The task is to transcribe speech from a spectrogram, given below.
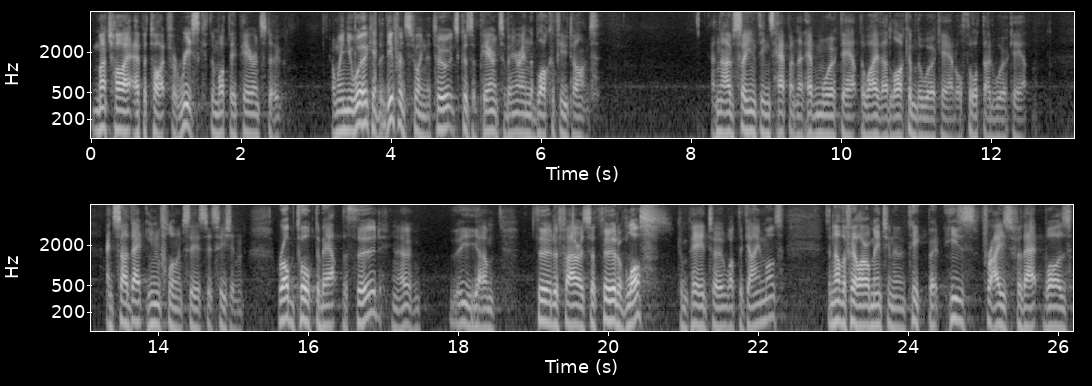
much higher appetite for risk than what their parents do. And when you work out the difference between the two, it's because the parents have been around the block a few times. And they've seen things happen that haven't worked out the way they'd like them to work out or thought they'd work out. And so that influenced their decision. Rob talked about the third, you know, the um, third as far as a third of loss compared to what the gain was. It's another fellow I'll mention in a tick, but his phrase for that was,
